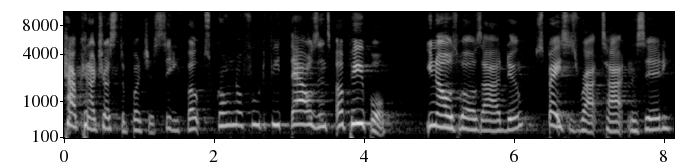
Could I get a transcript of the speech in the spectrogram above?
How can I trust a bunch of city folks growing no food to feed thousands of people? You know as well as I do, space is right tight in the city.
